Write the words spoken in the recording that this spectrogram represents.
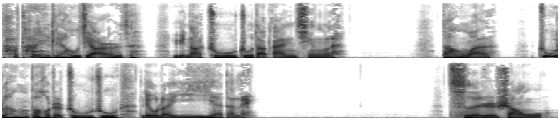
她太了解儿子与那猪猪的感情了。当晚，朱郎抱着猪猪流了一夜的泪。次日上午。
